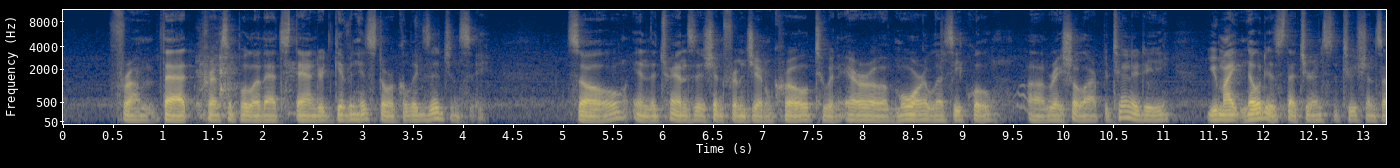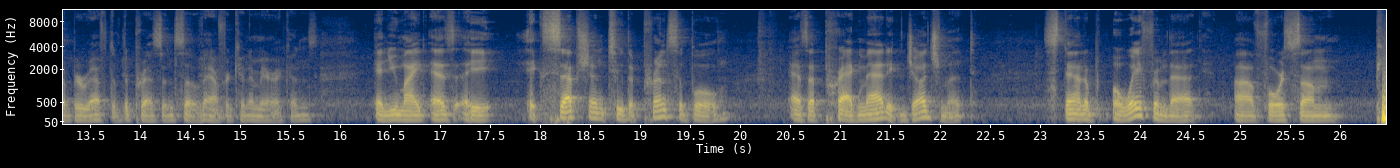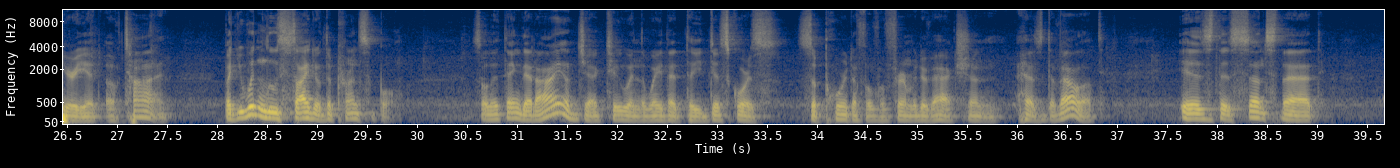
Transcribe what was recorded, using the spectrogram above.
from that principle or that standard given historical exigency. So, in the transition from Jim Crow to an era of more or less equal uh, racial opportunity, you might notice that your institutions are bereft of the presence of African Americans, and you might, as a exception to the principle, as a pragmatic judgment, stand away from that uh, for some period of time. But you wouldn't lose sight of the principle. So the thing that I object to in the way that the discourse supportive of affirmative action has developed is this sense that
